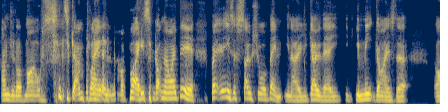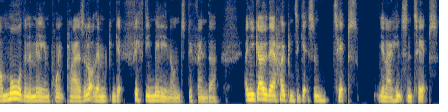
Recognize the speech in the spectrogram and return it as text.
hundred odd miles to go and play it in another place. I've got no idea. But it is a social event. You know, you go there, you, you meet guys that are more than a million point players. A lot of them can get 50 million on Defender. And you go there hoping to get some tips, you know, hints and tips.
